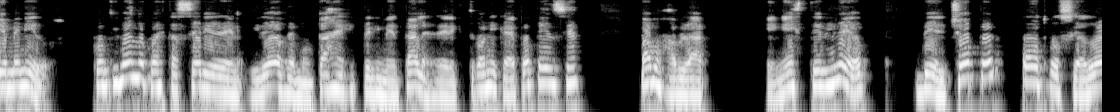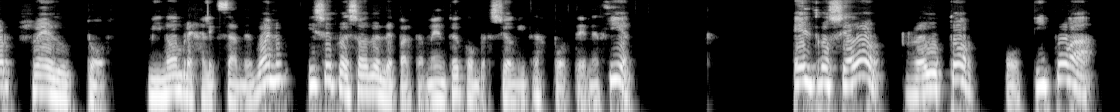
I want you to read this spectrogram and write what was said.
Bienvenidos. Continuando con esta serie de videos de montajes experimentales de electrónica de potencia, vamos a hablar en este video del chopper o troceador reductor. Mi nombre es Alexander Bueno y soy profesor del Departamento de Conversión y Transporte de Energía. El troceador reductor o tipo A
